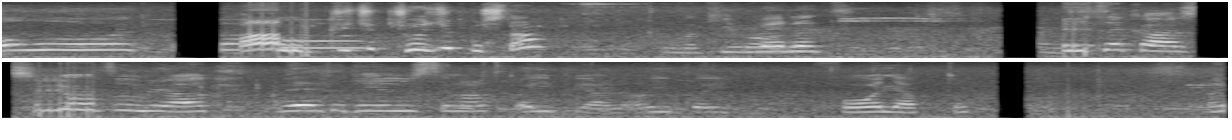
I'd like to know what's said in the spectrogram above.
Allah. Aa bu küçük çocukmuş lan. Bakayım Velet. Velet'e karşı biliyor musun ya? Velet'e değilmişsen artık ayıp yani. Ayıp ayıp. Foul yaptım. Ay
